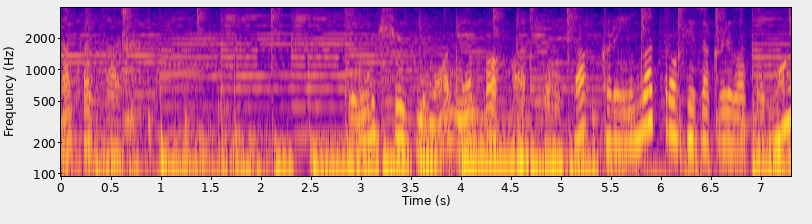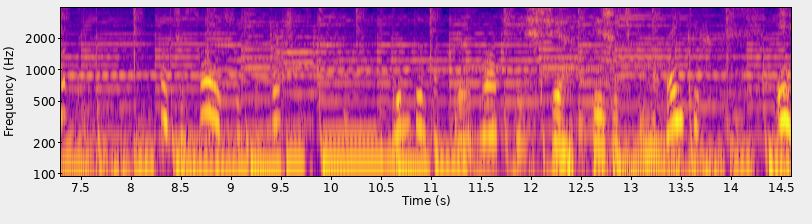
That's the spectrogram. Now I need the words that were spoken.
на базар. Тому що їмо небагато. Закрила, трохи закрила томат. Ну, чи соус, щось таке. Буду закривати ще трішечки маленьких і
